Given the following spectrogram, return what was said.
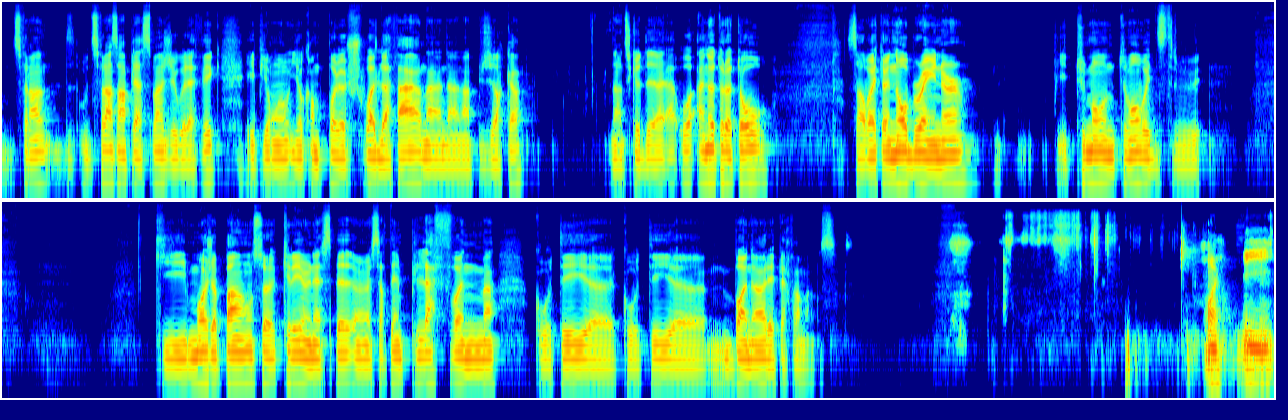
différents, différents, emplacements géographiques et puis ils n'ont comme pas le choix de le faire dans, plusieurs cas. Tandis que à notre tour, ça va être un no-brainer et tout le, monde, tout le monde va être distribué. Qui, moi, je pense, crée un, un certain plafonnement côté, euh, côté euh, bonheur et performance. Oui.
